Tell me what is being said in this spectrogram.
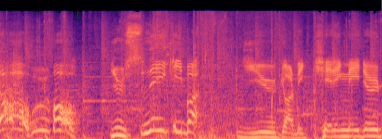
Oh! Oh! You sneaky but... You gotta be kidding me, dude.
